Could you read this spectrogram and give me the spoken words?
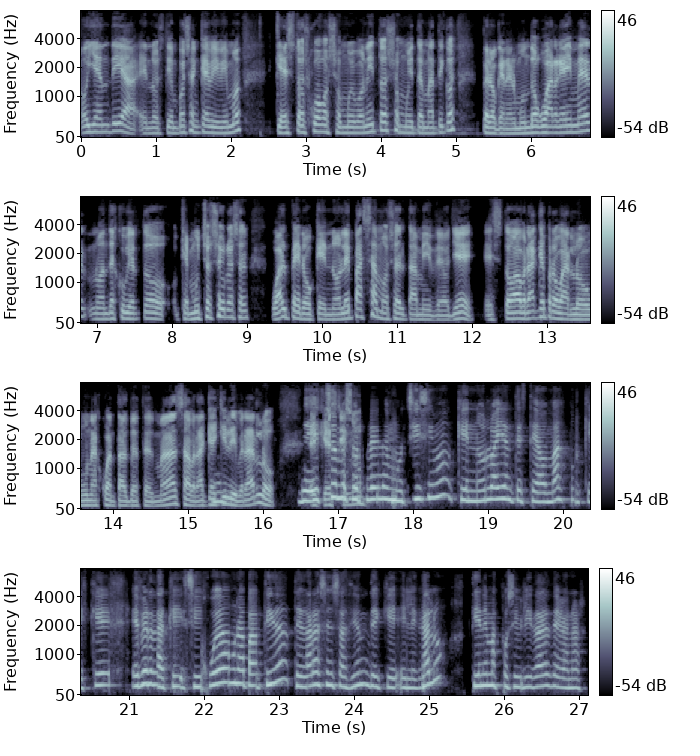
hoy en día, en los tiempos en que vivimos, que estos juegos son muy bonitos, son muy temáticos, pero que en el mundo Wargamer no han descubierto que muchos euros es igual, pero que no le pasamos el tamiz de, oye, esto habrá que probarlo unas cuantas veces más, habrá que equilibrarlo. De Es hecho, me no- sorprende muchísimo que no lo hayan testeado más, porque es que es verdad que si juegas una partida te da la sensación de que el galo tiene más posibilidades de ganar,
